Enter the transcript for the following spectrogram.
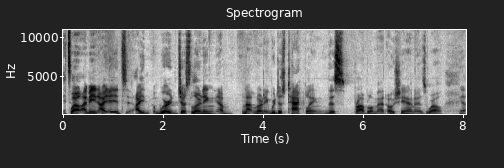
it's Well, I mean, I, it's I we're just learning, uh, not learning. We're just tackling this problem at Oceana as well. Yeah.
